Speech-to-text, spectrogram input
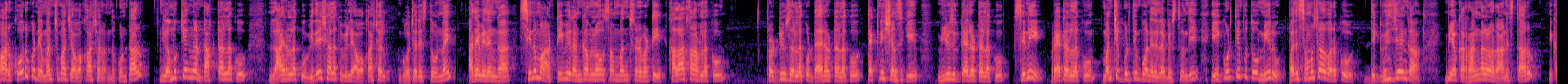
వారు కోరుకునే మంచి మంచి అవకాశాలు అందుకుంటారు. ఇక ముఖ్యంగా డాక్టర్లకు లాయర్లకు విదేశాలకు వెళ్ళే అవకాశాలు గోచరిస్తూ ఉన్నాయి. అదేవిధంగా సినిమా టీవీ రంగంలో సంబంధించినటువంటి కళాకారులకు ప్రొడ్యూసర్లకు డైరెక్టర్లకు టెక్నీషియన్స్కి మ్యూజిక్ డైరెక్టర్లకు సినీ రైటర్లకు మంచి గుర్తింపు అనేది లభిస్తుంది. ఈ గుర్తింపుతో మీరు పది సంవత్సరాల వరకు దిగ్విజయంగా మీ యొక్క రంగంలో రాణిస్తారు. ఇక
